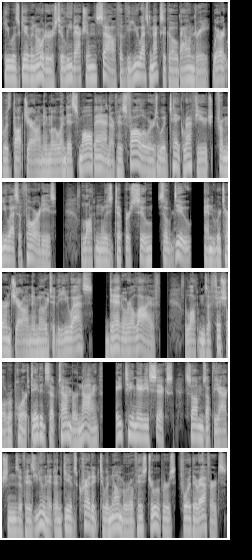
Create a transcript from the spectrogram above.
he was given orders to lead action south of the U.S.-Mexico boundary where it was thought Geronimo and a small band of his followers would take refuge from U.S. authorities. Lawton was to pursue, subdue, and return Geronimo to the U.S., dead or alive. Lawton's official report dated September 9, 1886, sums up the actions of his unit and gives credit to a number of his troopers for their efforts.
